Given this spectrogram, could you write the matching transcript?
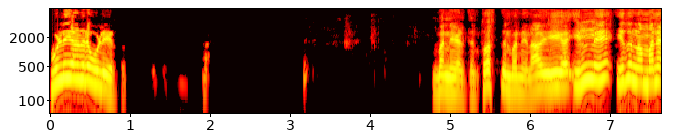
ಹುಳಿ ಅಂದ್ರೆ ಹುಳಿ ಇರ್ತದೆ. ಬನ್ನಿ ಹೇಳ್ತೀನಿ ತೋರಿಸ್ತೀನಿ ಬನ್ನಿ. ನಾವು ಈಗ ಇಲ್ಲಿ ಇದು ನಮ್ಮ ಮನೆ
